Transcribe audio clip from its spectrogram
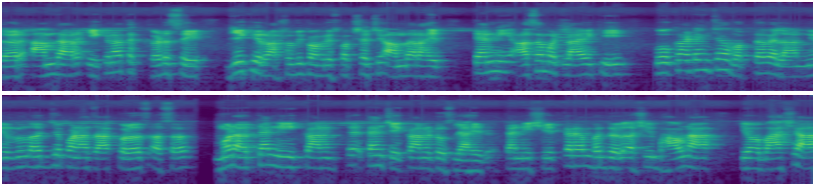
तर आमदार एकनाथ खडसे जे की राष्ट्रवादी काँग्रेस पक्षाचे आमदार आहेत त्यांनी असं म्हटलं आहे की कोकाटेंच्या वक्तव्याला निर्लज्जपणाचा कळस असं म्हणत त्यांनी कान त्यांचे कान टोचले आहेत. त्यांनी शेतकऱ्यांबद्दल अशी भावना किंवा भाषा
